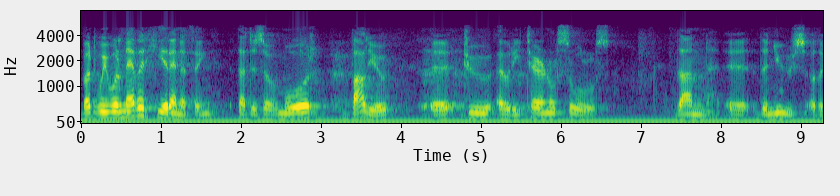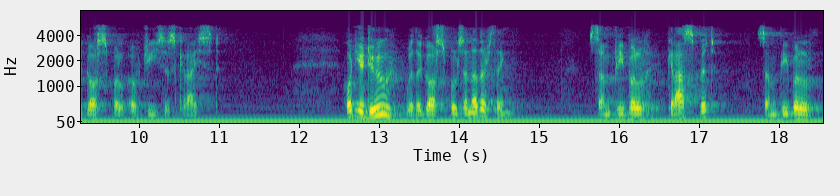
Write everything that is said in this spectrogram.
but we will never hear anything that is of more value to our eternal souls than uh, the news of the gospel of Jesus Christ. What you do with the gospel is another thing. Some people grasp it, some people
